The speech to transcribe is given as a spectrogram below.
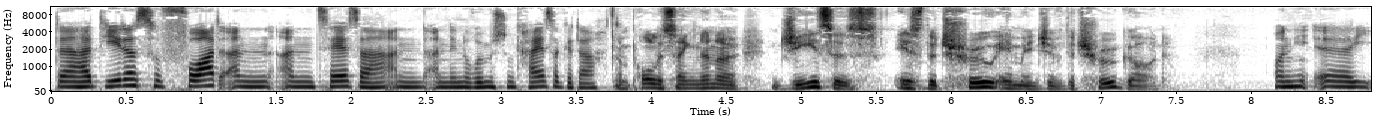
da hat jeder sofort an, an Cäsar, an, an den römischen Kaiser gedacht. And Paul is saying, no, no, Jesus is the true image of the true God. Und äh,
